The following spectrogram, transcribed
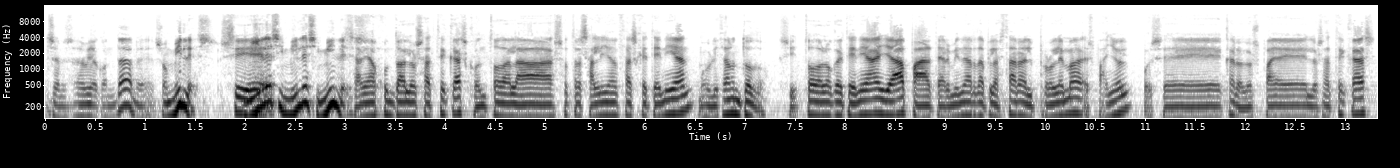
se nos voy a contar, eh, son miles. Sí, miles eh, y miles y miles. se habían juntado los aztecas con todas las otras alianzas que tenían. Movilizaron todo. Sí, todo lo que tenían ya para terminar de aplastar el problema español. Pues eh, claro, los, eh, los aztecas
